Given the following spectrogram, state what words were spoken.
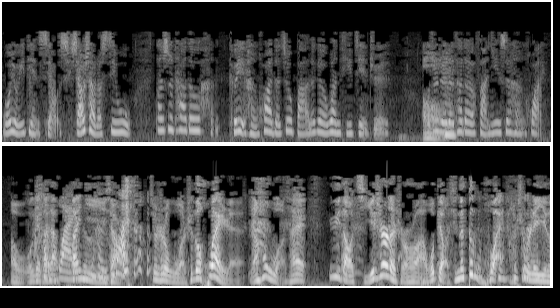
我有一点小小小的失误，但是他都很可以很快的就把那个问题解决，哦我就觉得他的反应是很坏。哦，我给大家翻译一下，就是我是个坏人，然后我在遇到急事儿的时候啊，我表现的更坏，是不是这意思？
